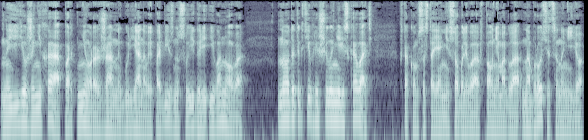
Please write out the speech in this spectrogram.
на ее жениха, партнера Жанны Гурьяновой по бизнесу Игоря Иванова, но детектив решила не рисковать. В таком состоянии Соболева вполне могла наброситься на нее,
